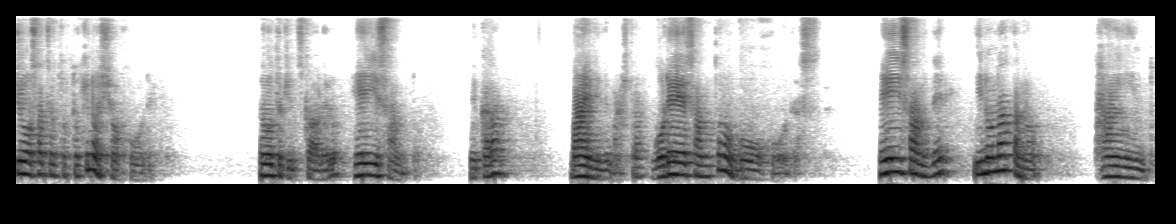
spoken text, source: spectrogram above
要させた時の処方で、その時使われる平酸と、それから前に出ました五霊酸との合法です。平酸で胃の中の単陰と、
